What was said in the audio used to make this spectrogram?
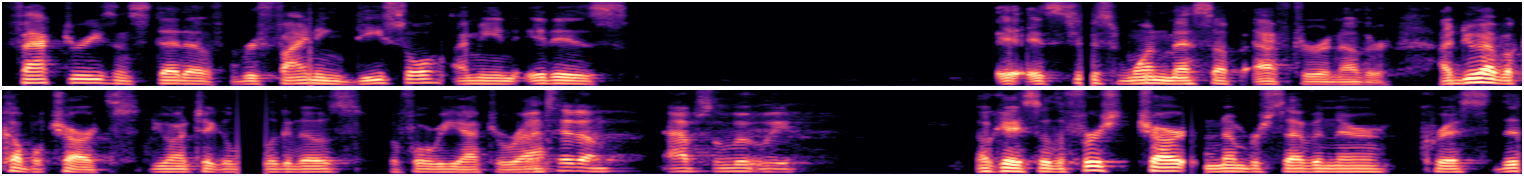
factories instead of refining diesel. I mean, it is it's just one mess up after another. I do have a couple charts. Do you want to take a look at those before we have to wrap? Let's hit them. Absolutely. Okay, so the first chart, number seven there, Chris. This,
